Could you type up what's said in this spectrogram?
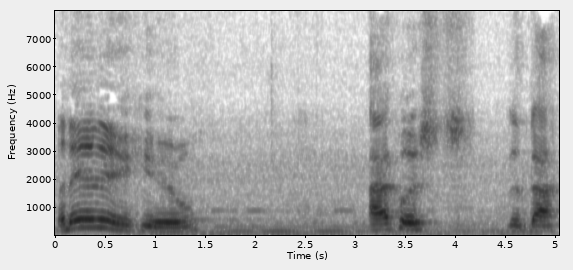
But anywho, I pushed the dock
